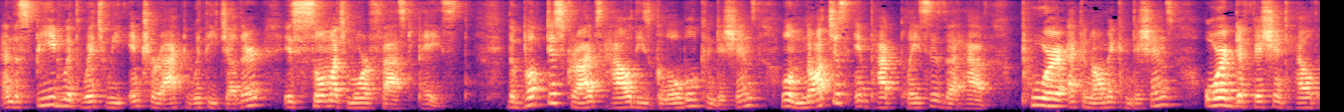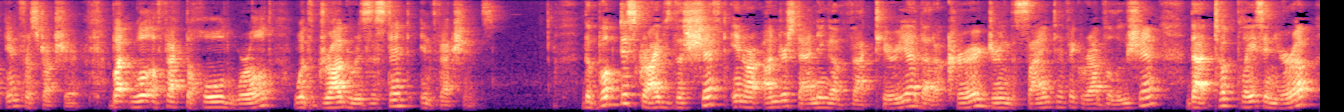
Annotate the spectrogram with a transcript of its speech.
and the speed with which we interact with each other is so much more fast paced. The book describes how these global conditions will not just impact places that have poor economic conditions or deficient health infrastructure, but will affect the whole world with drug resistant infections. The book describes the shift in our understanding of bacteria that occurred during the scientific revolution that took place in Europe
